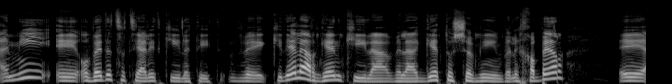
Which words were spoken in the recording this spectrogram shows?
אני אה, עובדת סוציאלית קהילתית, וכדי לארגן קהילה ולאגד תושבים ולחבר, אה,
